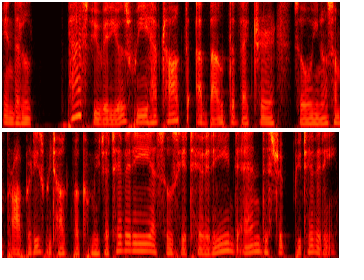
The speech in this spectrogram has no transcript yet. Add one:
in the past few videos, we have talked about the vector. So, you know, some properties. We talked about commutativity, associativity, and distributivity.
